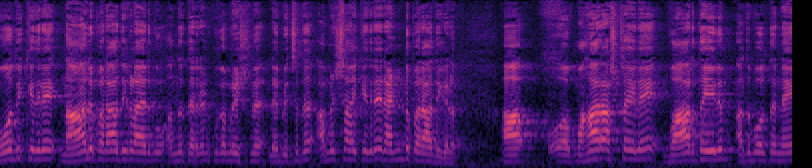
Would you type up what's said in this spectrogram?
മോദിക്കെതിരെ നാല് പരാതികളായിരുന്നു അന്ന് തെരഞ്ഞെടുപ്പ് കമ്മീഷന് ലഭിച്ചത്. അമിത്ഷായ്ക്കെതിരെ രണ്ട് പരാതികളും. മഹാരാഷ്ട്രയിലെ വാർധയിലും അതുപോലെ തന്നെ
